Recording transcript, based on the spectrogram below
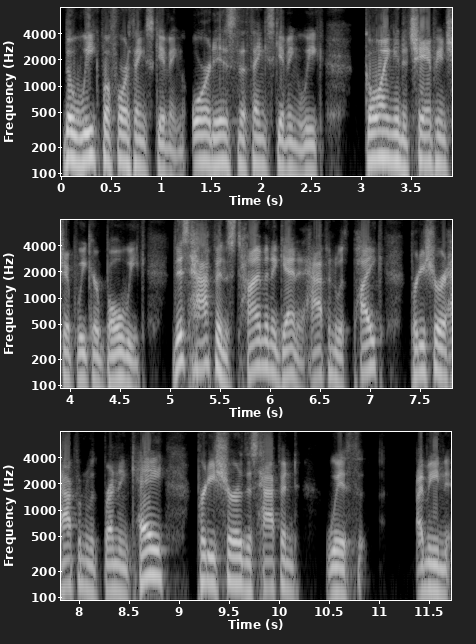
the week before Thanksgiving, or it is the Thanksgiving week going into championship week or bowl week. This happens time and again. It happened with Pike. Pretty sure it happened with Brendon Kay. Pretty sure this happened with, I mean,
